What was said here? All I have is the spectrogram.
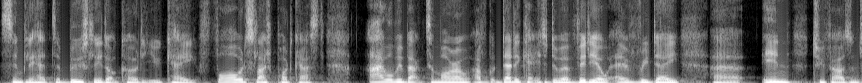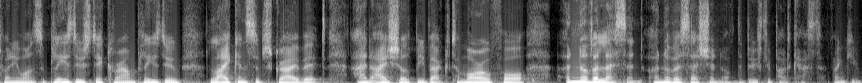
simply head to boostly.co.uk forward slash podcast. I will be back tomorrow. I've got dedicated to do a video every day uh, in 2021. So please do stick around. Please do like and subscribe it. And I shall be back tomorrow for another lesson, another session of the Boostly podcast. Thank you.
